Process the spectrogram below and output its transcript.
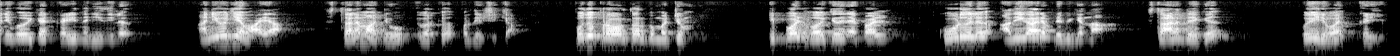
അനുഭവിക്കാൻ കഴിയുന്ന രീതിയിൽ അനുയോജ്യമായ സ്ഥലമാറ്റവും ഇവർക്ക് പ്രതീക്ഷിക്കാം. പൊതുപ്രവർത്തകർക്കും മറ്റും ഇപ്പോൾ വഹിക്കുന്നതിനേക്കാൾ കൂടുതൽ അധികാരം ലഭിക്കുന്ന സ്ഥാനത്തേക്ക് ഉയരുവാൻ കഴിയും.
